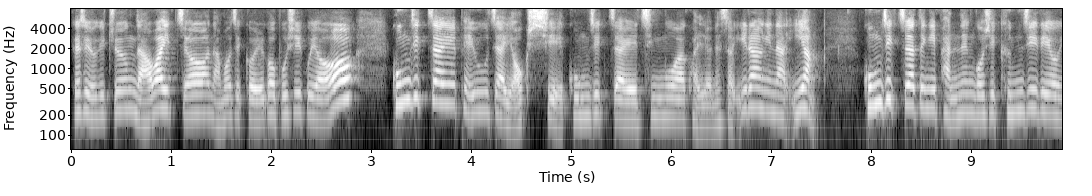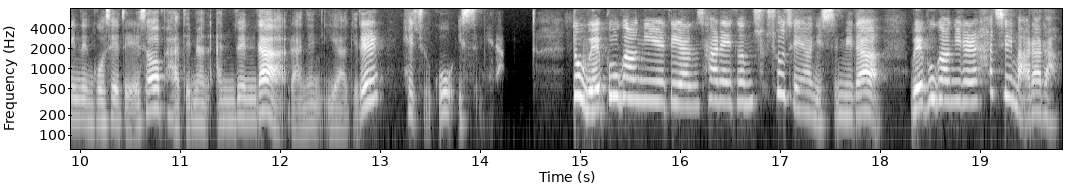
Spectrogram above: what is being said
그래서 여기 쭉 나와 있죠. 나머지 거 읽어 보시고요. 공직자의 배우자 역시 공직자의 직무와 관련해서 1항이나 2항 공직자 등이 받는 것이 금지되어 있는 것에 대해서 받으면 안 된다라는 이야기를 해주고 있습니다. 또 외부 강의에 대한 사례금 수수 제한 있습니다. 외부 강의를 하지 말아라.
